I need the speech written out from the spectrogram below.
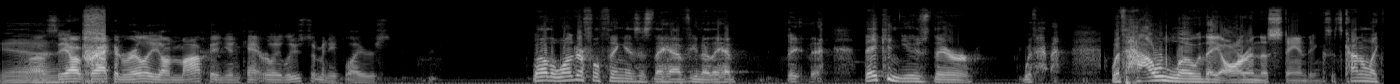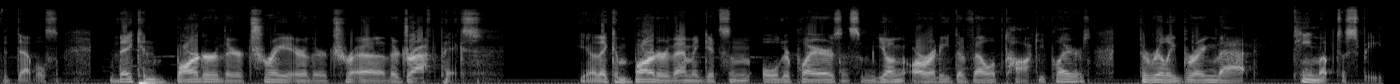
Yeah. Uh, how Kraken really, on my opinion, can't really lose too many players. Well, the wonderful thing is, is they have you know they have they they, they can use their with with how low they are in the standings. It's kind of like the Devils. They can barter their trade or their tra- uh, their draft picks. You know, they can barter them and get some older players and some young, already developed hockey players to really bring that team up to speed.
